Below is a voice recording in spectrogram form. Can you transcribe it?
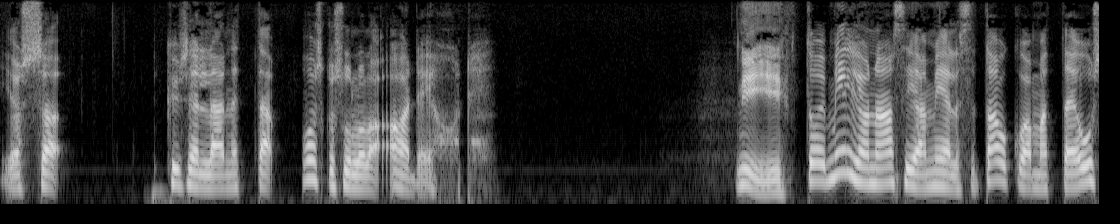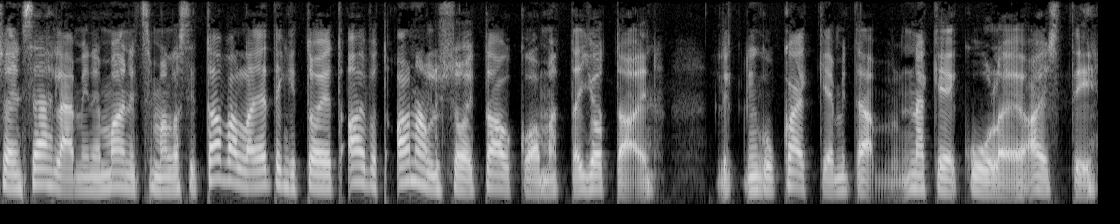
jossa kysellään, että voisiko sulla olla ADHD? Niin, Toi miljoona asiaa mielessä taukoamatta ja usein sählääminen mainitsemallasi tavalla ja etenkin toi, että aivot analysoi taukoamatta jotain. Eli niin kuin kaikkea, mitä näkee, kuulee ja aistii,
